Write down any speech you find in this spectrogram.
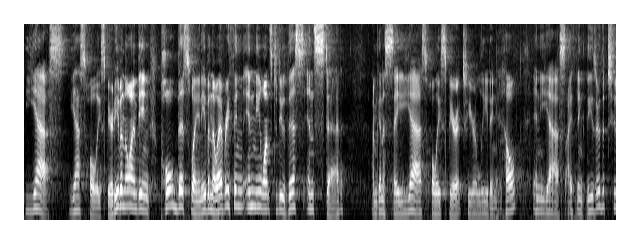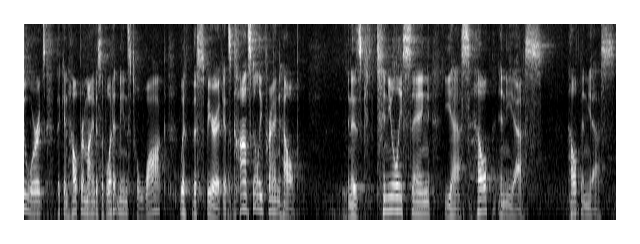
yes, yes, Holy Spirit. Even though I'm being pulled this way and even though everything in me wants to do this instead, I'm going to say yes, Holy Spirit, to your leading. Help and yes. I think these are the two words that can help remind us of what it means to walk with the Spirit. It's constantly praying help, and is continually saying yes. Help and yes. Help and yes.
